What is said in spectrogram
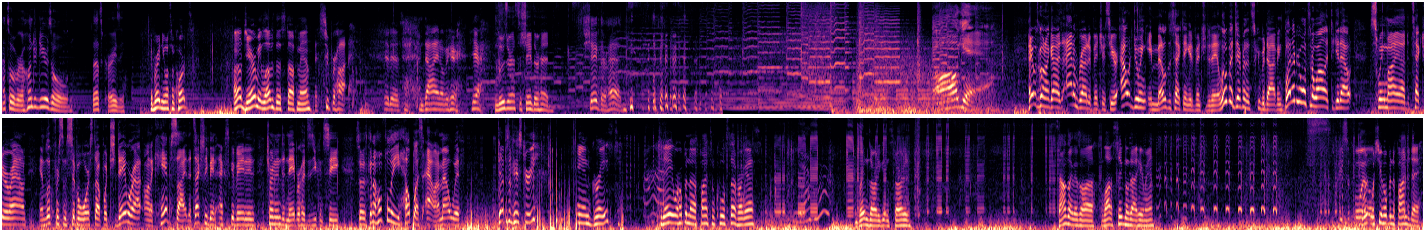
That's over a 100 years old. That's crazy. Hey, Britton, you want some quartz? I know Jeremy loves this stuff, man. It's super hot. It is. I'm dying over here. Yeah. Loser has to shave their head. Shave their head. Oh yeah. Hey, what's going on guys? Adam Brown Adventures here, out doing a metal detecting adventure today. A little bit different than scuba diving, but every once in a while I like to get out, swing my uh, detector around, and look for some Civil War stuff, which today we're out on a campsite that's actually been excavated, turned into neighborhoods as you can see. So it's gonna hopefully help us out. I'm out with Depths of History and Graced. Today we're hoping to find some cool stuff, right guys? Yeah. Britton's already getting started. Sounds like there's a, a lot of signals out here, man. Piece of foil. What, what you hoping to find today?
